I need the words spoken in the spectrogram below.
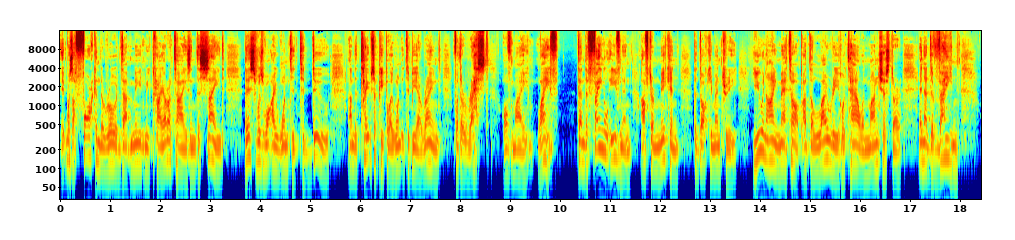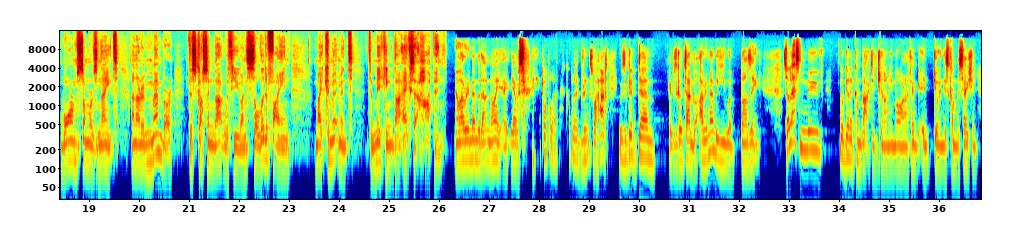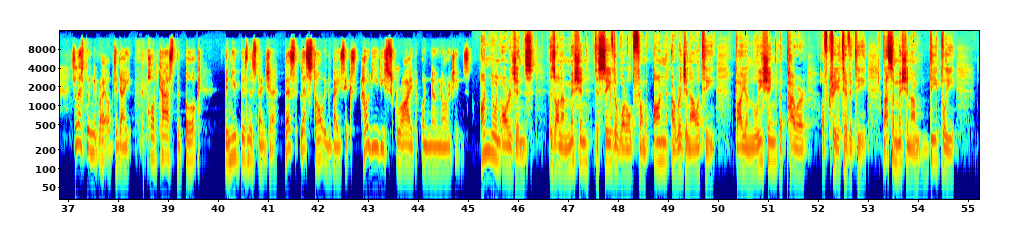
It was a fork in the road that made me prioritize and decide this was what I wanted to do and the types of people I wanted to be around for the rest of my life. Then, the final evening after making the documentary, you and I met up at the Lowry Hotel in Manchester in a divine, warm summer's night. And I remember discussing that with you and solidifying my commitment to making that exit happen. No, I remember that night. Uh, yeah, it was a couple of a couple of drinks were had. It was a good um, it was a good time. But I remember you were buzzing. So let's move. We're going to come back to Johnny Marr, I think, in, during this conversation. So let's bring it right up to date. The podcast, the book, the new business venture. Let's let's start with the basics. How do you describe Unknown Origins? Unknown Origins is on a mission to save the world from unoriginality by unleashing the power of creativity. That's a mission I'm deeply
